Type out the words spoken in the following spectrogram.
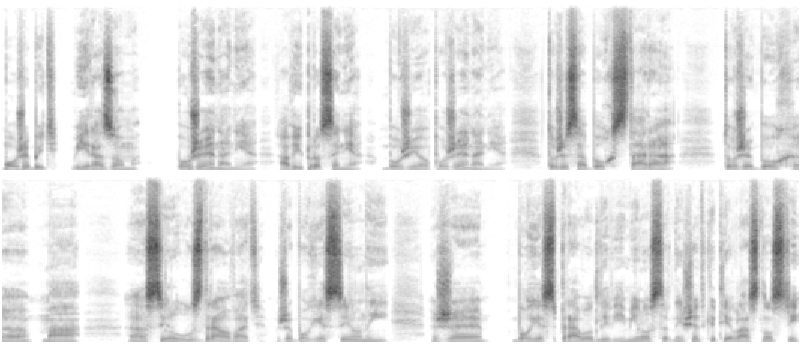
môže byť výrazom požehnania a vyprosenia Božieho požehnania. To, že sa Boh stará, to, že Boh e, má e, silu uzdravovať, že Boh je silný, že Boh je spravodlivý, milosrdný, všetky tie vlastnosti,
